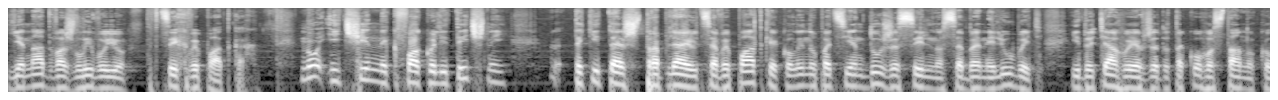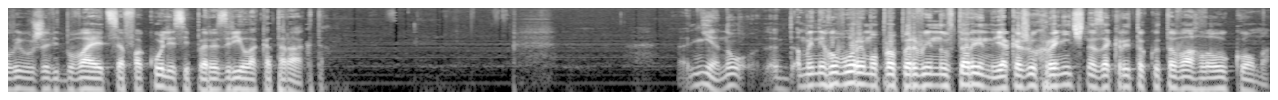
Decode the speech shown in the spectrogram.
є надважливою в цих випадках. Ну і чинник факолітичний. Такі теж трапляються випадки, коли ну, пацієнт дуже сильно себе не любить і дотягує вже до такого стану, коли вже відбувається факоліз і перезріла катаракта. Ні, ну ми не говоримо про первинну вторинну. Я кажу хронічна закрита кутова глаукома.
